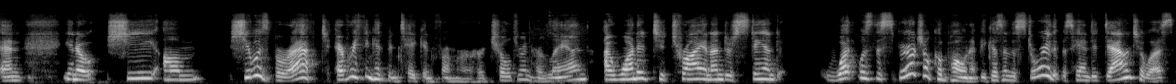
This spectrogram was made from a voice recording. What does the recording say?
And you know, she um she was bereft. Everything had been taken from her, her children, her land. I wanted to try and understand what was the spiritual component because in the story that was handed down to us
